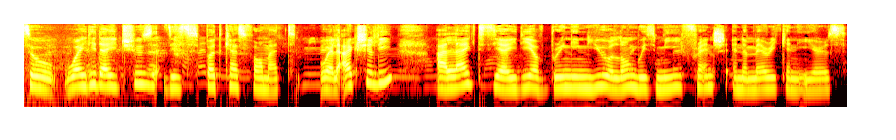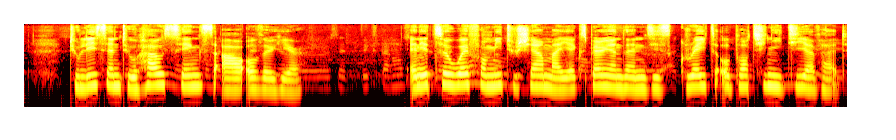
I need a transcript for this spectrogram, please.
So, why did I choose this podcast format? Well, actually, I liked the idea of bringing you along with me, French and American ears, to listen to how things are over here. And it's a way for me to share my experience and this great opportunity I've had.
